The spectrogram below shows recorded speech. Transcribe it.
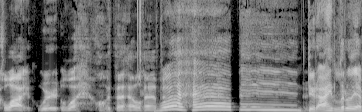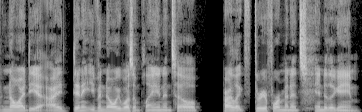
Kawhi, where what what the hell happened? What happened? Dude, I literally have no idea. I didn't even know he wasn't playing until probably like 3 or 4 minutes into the game.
